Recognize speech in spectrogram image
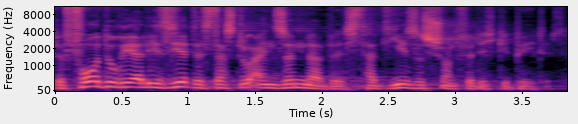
bevor du realisiertest, dass du ein Sünder bist, hat Jesus schon für dich gebetet.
